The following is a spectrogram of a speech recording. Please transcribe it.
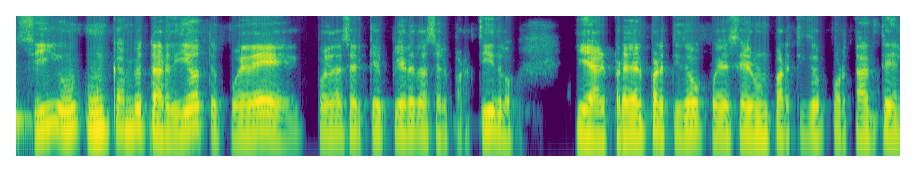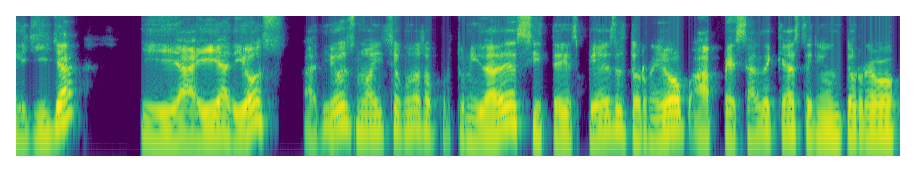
Sí, un, cambio tardío te puede, puede hacer que pierdas el partido y al perder el partido puede ser un partido importante en liguilla y ahí adiós, adiós, no hay segundas oportunidades si te despides del torneo a pesar de que has tenido un torneo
